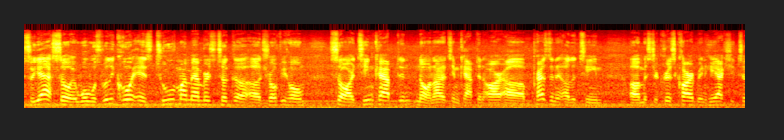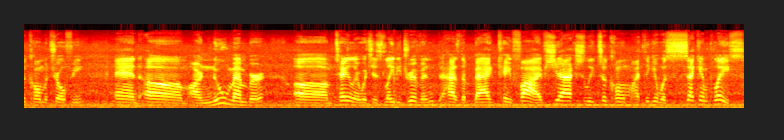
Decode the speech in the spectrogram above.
so yeah, so what was really cool is two of my members took a, a trophy home. So our team captain, no, not our team captain, our uh, president of the team, uh, Mr. Chris Carbon, he actually took home a trophy. And um, our new member, um, Taylor, which is Lady Driven, has the bag K5. She actually took home, I think it was second place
